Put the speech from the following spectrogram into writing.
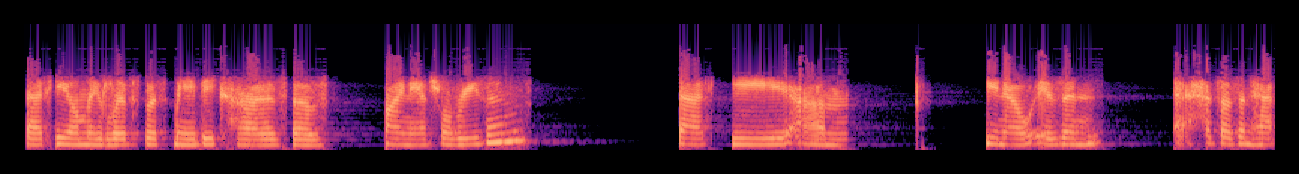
that he only lives with me because of financial reasons, that he, um, you know, isn't doesn't have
